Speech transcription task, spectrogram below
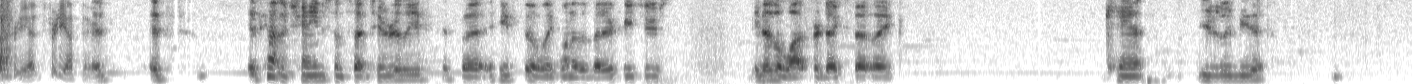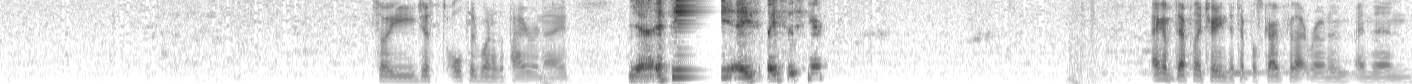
It's pretty, it's pretty up there. It's it's it's kind of changed since that two released, but he's still like one of the better creatures. He does a lot for decks that like can't usually beat it. So he just ulted one of the Pyro Knights. Yeah, if he, he a spaces here, I think I'm definitely trading the Temple Scribe for that Ronin and then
